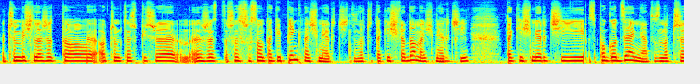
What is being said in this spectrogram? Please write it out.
Znaczy myślę, że to, o czym też piszę, że, że są takie piękne śmierci, to znaczy takie świadome śmierci, tak. takie śmierci z pogodzenia, to znaczy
